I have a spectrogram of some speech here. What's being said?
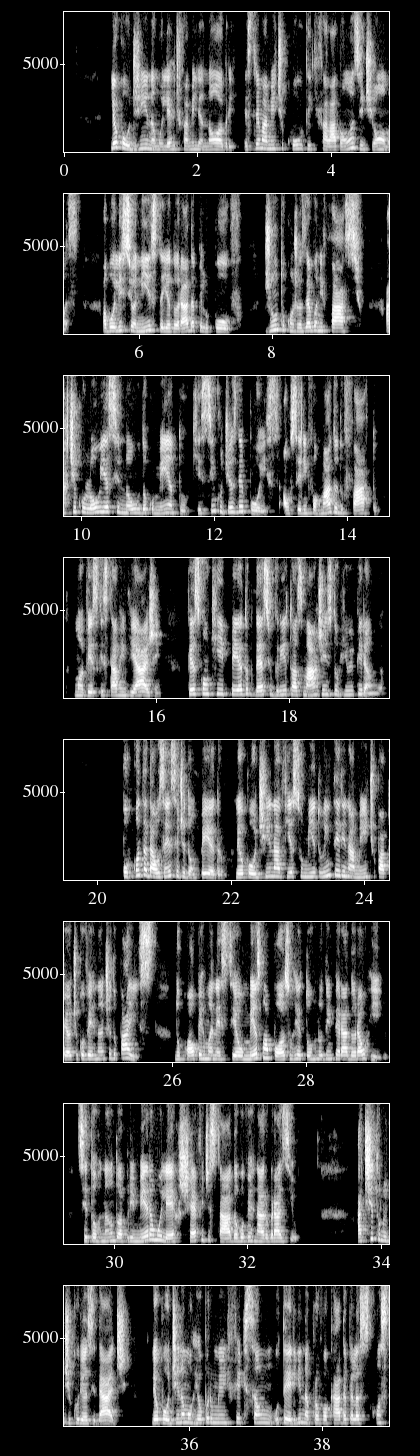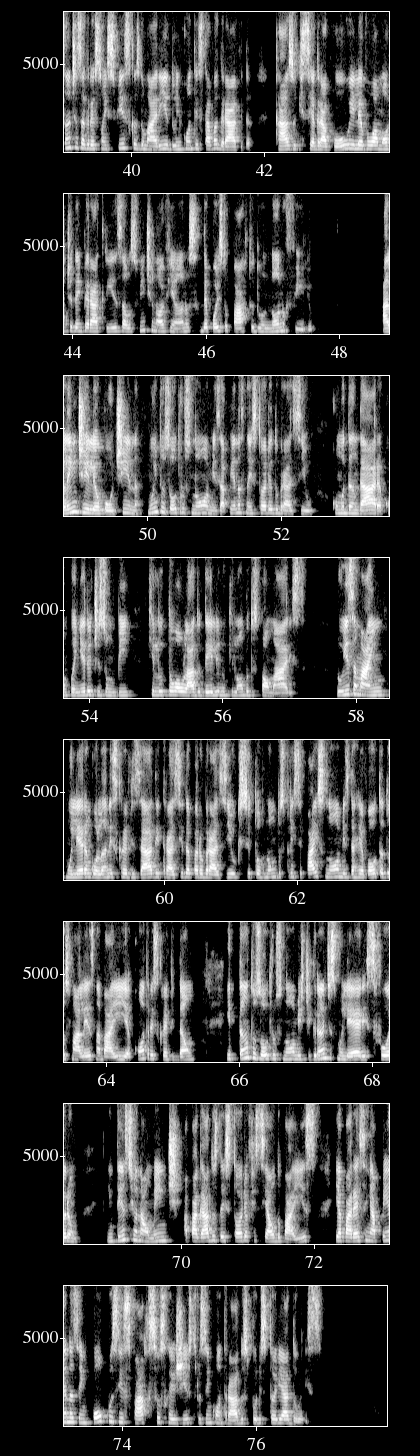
Leopoldina, mulher de família nobre, extremamente culta e que falava 11 idiomas, abolicionista e adorada pelo povo, junto com José Bonifácio, articulou e assinou o documento que, cinco dias depois, ao ser informado do fato, uma vez que estava em viagem, fez com que Pedro desse o grito às margens do rio Ipiranga. Por conta da ausência de Dom Pedro, Leopoldina havia assumido interinamente o papel de governante do país, no qual permaneceu mesmo após o retorno do imperador ao Rio, se tornando a primeira mulher chefe de Estado a governar o Brasil. A título de curiosidade, Leopoldina morreu por uma infecção uterina provocada pelas constantes agressões físicas do marido enquanto estava grávida, caso que se agravou e levou à morte da imperatriz aos 29 anos, depois do parto do nono filho. Além de Leopoldina, muitos outros nomes apenas na história do Brasil, como Dandara, companheira de Zumbi, que lutou ao lado dele no Quilombo dos Palmares, Luísa Maim, mulher angolana escravizada e trazida para o Brasil, que se tornou um dos principais nomes da revolta dos malês na Bahia contra a escravidão, e tantos outros nomes de grandes mulheres foram, intencionalmente, apagados da história oficial do país e aparecem apenas em poucos e esparsos registros encontrados por historiadores.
